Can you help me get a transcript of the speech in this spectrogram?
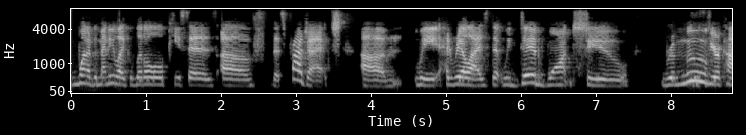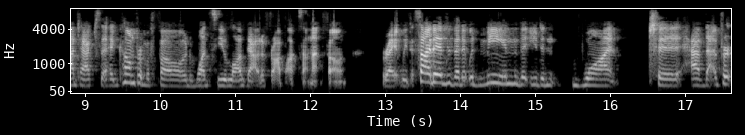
one of the many like little pieces of this project, um, we had realized that we did want to remove your contacts that had come from a phone once you logged out of Dropbox on that phone. Right? We decided that it would mean that you didn't want to have that for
